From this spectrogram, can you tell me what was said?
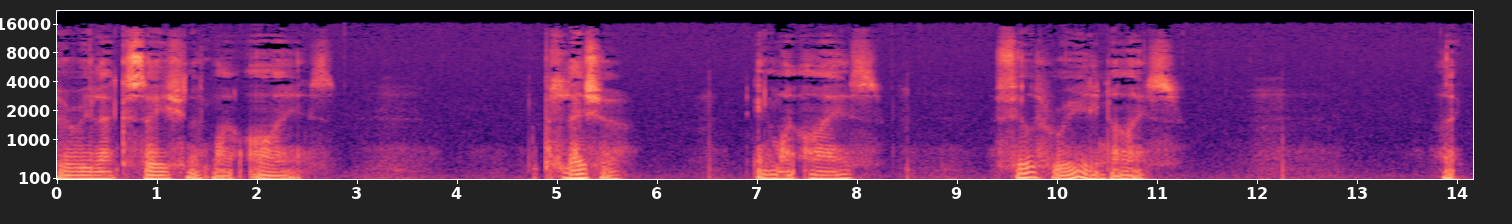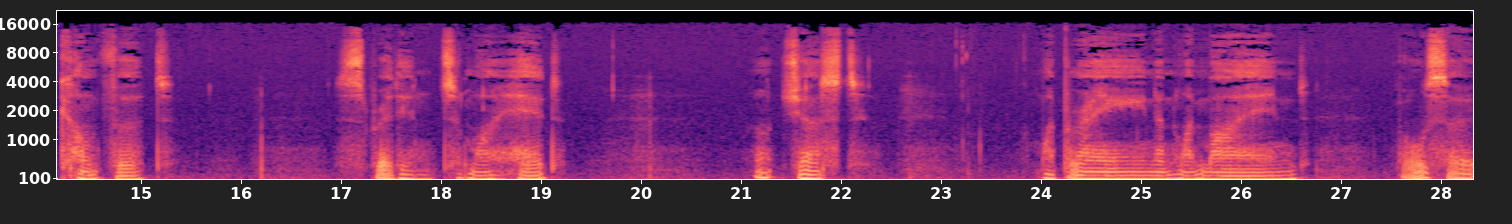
the relaxation of my eyes, pleasure in my eyes feels really nice. Comfort spreading to my head, not just my brain and my mind, but also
